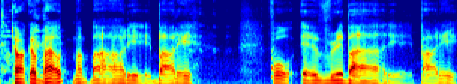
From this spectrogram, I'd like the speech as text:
と。Talk about my body, body. For everybody, body.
